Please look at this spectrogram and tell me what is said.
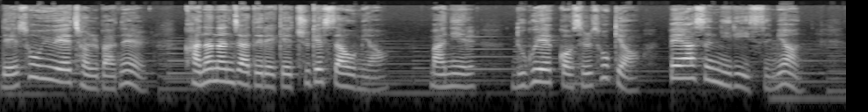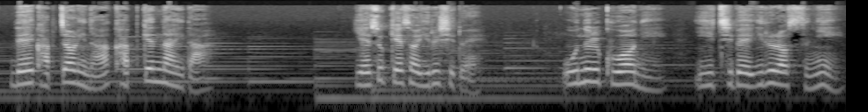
내 소유의 절반을 가난한 자들에게 주겠사오며 만일 누구의 것을 속여 빼앗은 일이 있으면 내 갑절이나 갚겠나이다. 예수께서 이르시되 오늘 구원이 이 집에 이르렀으니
